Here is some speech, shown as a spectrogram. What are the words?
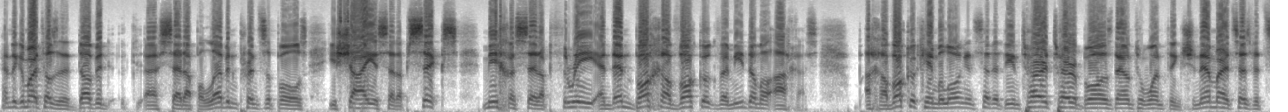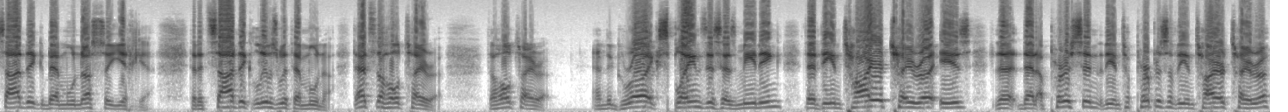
And the Gemara tells us that David uh, set up 11 principles, Yeshaya set up 6, Micha set up 3, and then Bocha Vokuk Vemidam al Achas. Achavokuk came along and said that the entire Torah boils down to one thing. Shenemar, it says, V'tzadik be'emunasa yichya. That a tzaddik lives with emuna. That's the whole Torah. The whole Torah. And the Gra explains this as meaning that the entire Torah is that, that a person, the purpose of the entire Torah,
